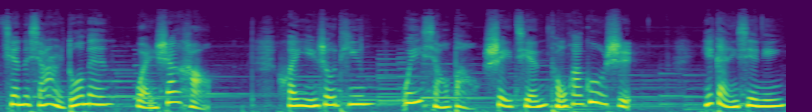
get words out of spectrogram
亲爱的小耳朵们，晚上好！欢迎收听微小宝睡前童话故事，也感谢您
